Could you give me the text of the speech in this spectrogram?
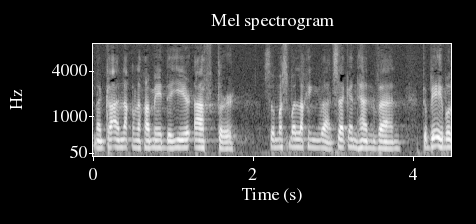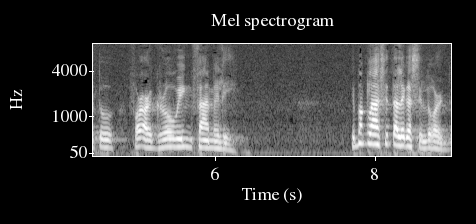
nagkaanak na kami the year after. So, mas malaking van, second-hand van, to be able to, for our growing family. Ibang klase talaga si Lord.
